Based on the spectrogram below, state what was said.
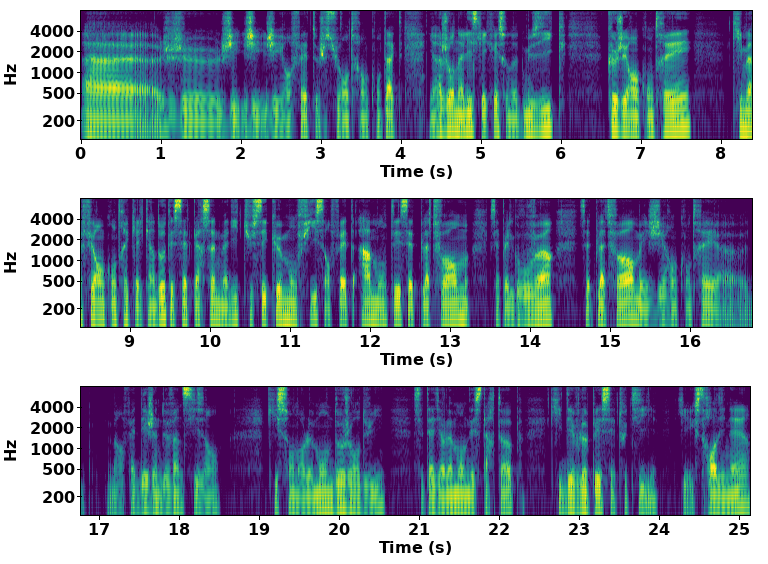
je, en fait, je suis rentré en contact. Il y a un journaliste qui a écrit sur notre musique que j'ai rencontré, qui m'a fait rencontrer quelqu'un d'autre. Et cette personne m'a dit, tu sais que mon fils, en fait, a monté cette plateforme qui s'appelle Groover, cette plateforme. Et j'ai rencontré, euh, ben, en fait, des jeunes de 26 ans qui sont dans le monde d'aujourd'hui, c'est-à-dire le monde des startups, qui développaient cet outil qui est extraordinaire.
